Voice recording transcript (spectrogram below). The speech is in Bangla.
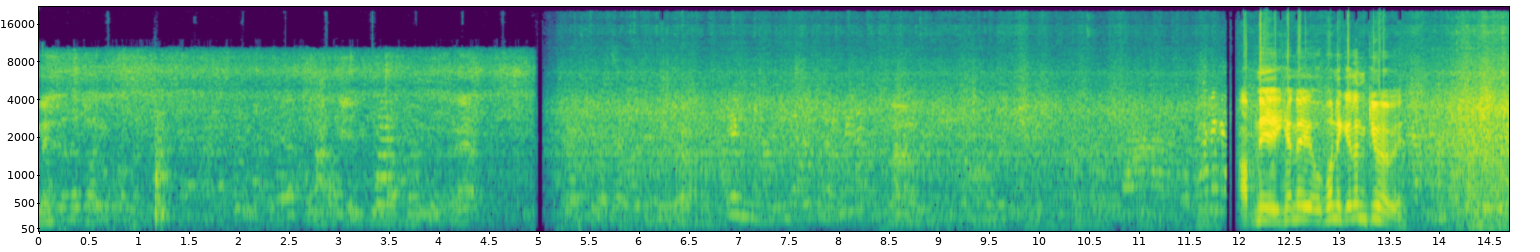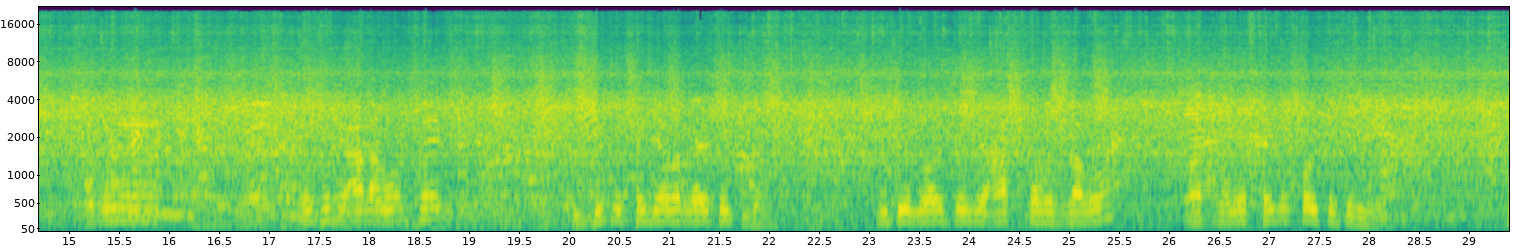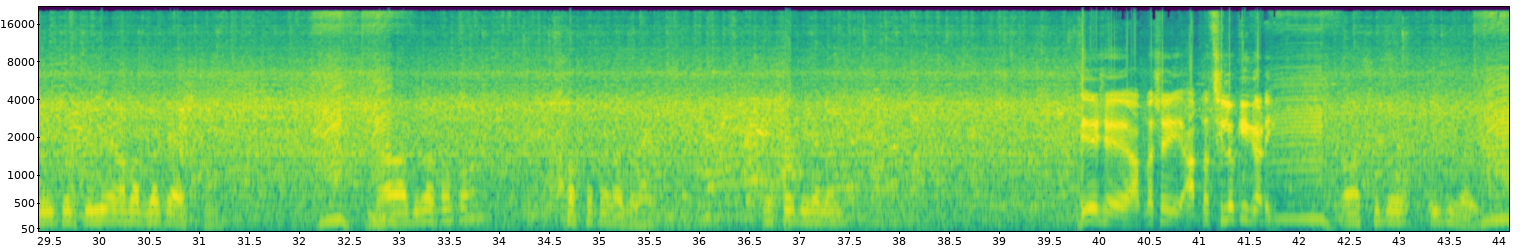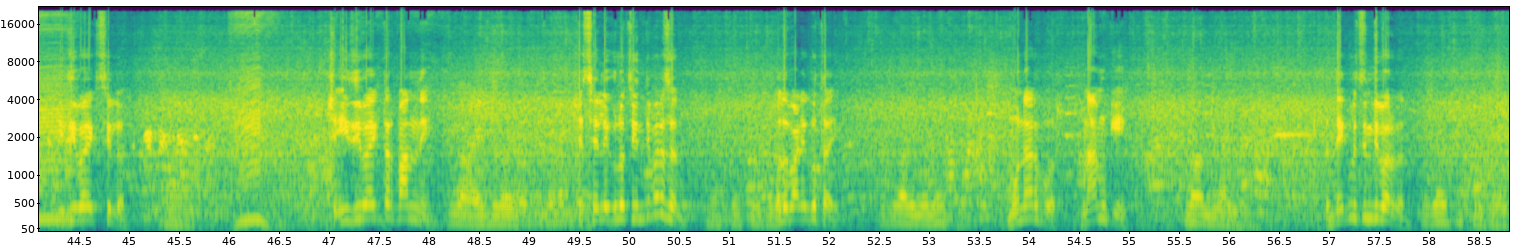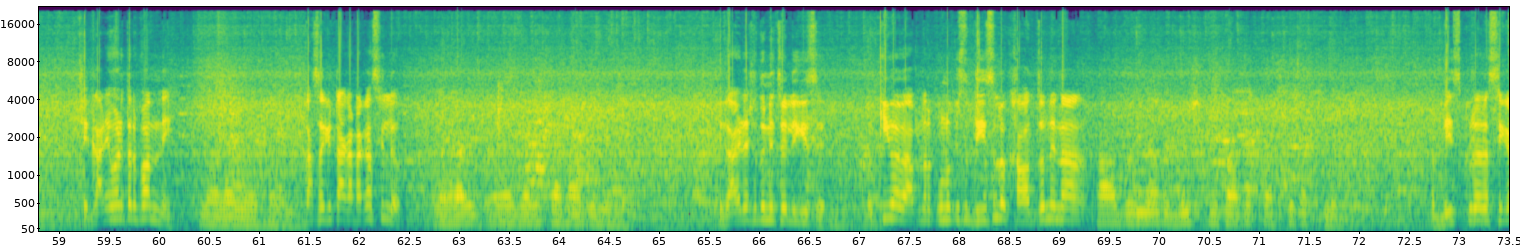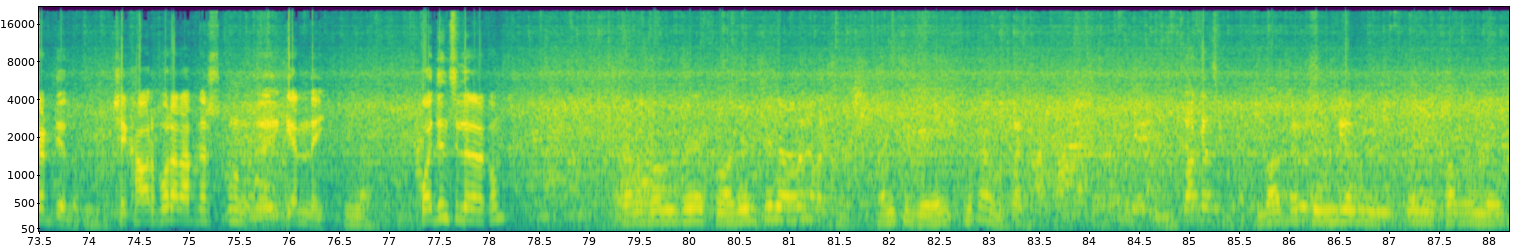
আপনি? আপনি এখানে ওখানে গেলেন কীভাবে? ওখানে আর আমার দুটো ছেলে আমার গাড়িতে উঠল উঠে বলছে যে আট কবর যাব, আট কবর থেকে কৈতো কিনে কৈতো কিনে আবার ব্যাগে আসছি। ভাড়া দেওয়া কত? ছশো টাকা ছশো দিয়ে গেলাম দিয়ে আপনার সেই আপনার ছিল কি গাড়ি? আমার শুধু ইজি বাইক ইজি বাইক ছিল? হ্যাঁ। সে ইজি বাইক তার পাননি? না ইজি ভাই সে ছেলেগুলো চিনতে পেরেছেন? ওদের বাড়ি কোথায়? বাড়ি হচ্ছে। মনারপুর। নাম কি? নাম। দেখলে চিনতে পারবেন। সে গাড়ি মারি তার পাননি? না গাড়ি কাছে কি টাকা টাকা ছিল? গাড়িটা শুধু নিচে লিখেছে। তো কীভাবে আপনার কোনো কিছু দিয়েছিল খাওয়ার জন্য না? খাওয়ার জন্য একটা বিস্কুট ছিল। আর সিগারেট দিল। সেই খাওয়ার পর আর আপনার কোনো জ্ঞান নেই। না। কয়দিন ছিলেন এরকম? এরকম যে কদিন ছিলাম আমি তো ছিলাম খবর নেই।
